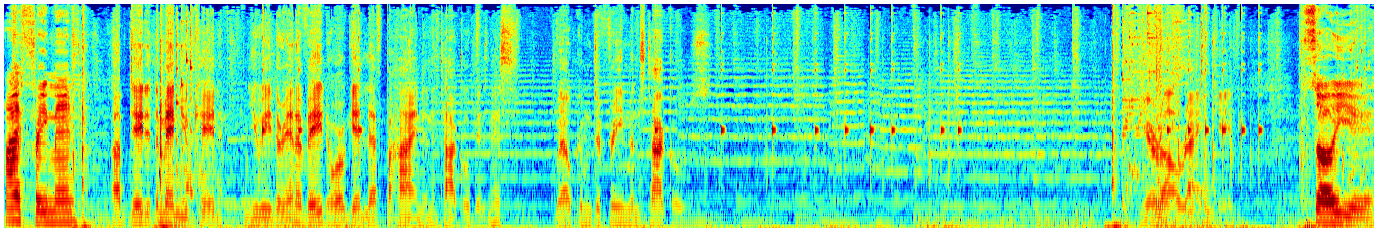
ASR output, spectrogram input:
Hi, Freeman. Updated the menu, kid. You either innovate or get left behind in the taco business. Welcome to Freeman's Tacos. You're all right, kid. So are you.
